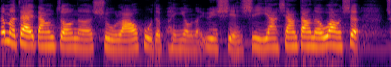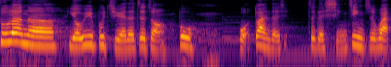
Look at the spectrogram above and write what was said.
那么在当中呢，属老虎的朋友呢，运势也是一样相当的旺盛，除了呢犹豫不决的这种不果断的。这个行径之外，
